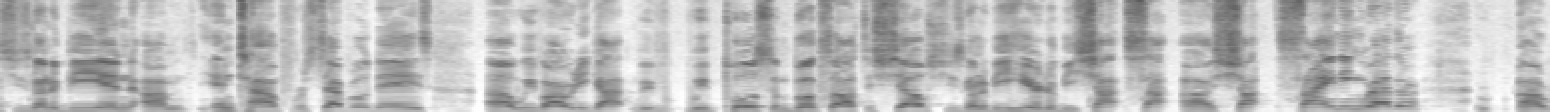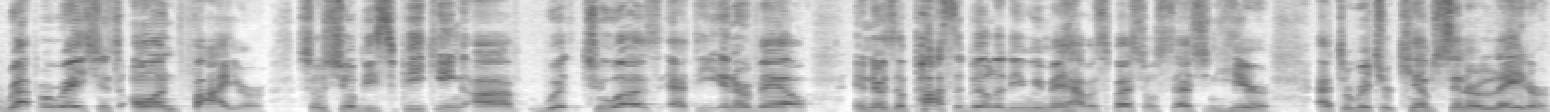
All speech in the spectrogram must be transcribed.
she's going to be in um, in town for several days. Uh, we've already got we've we've pulled some books off the shelf. She's going to be here to be uh, signing rather uh, reparations on fire. So she'll be speaking uh, with to us at the Intervale, and there's a possibility we may have a special session here at the Richard Kemp Center later.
